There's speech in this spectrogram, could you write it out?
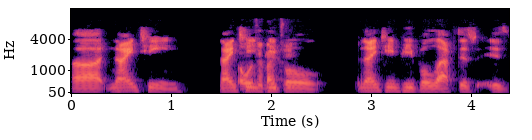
uh, 19, 19 Oh, was 19? people, 19 people left is is.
